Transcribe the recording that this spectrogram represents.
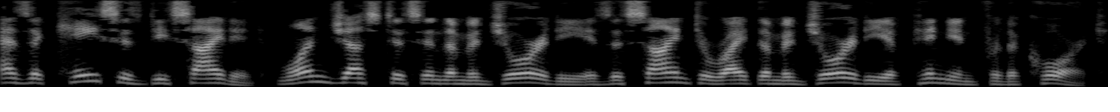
As a case is decided, one justice in the majority is assigned to write the majority opinion for the court.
